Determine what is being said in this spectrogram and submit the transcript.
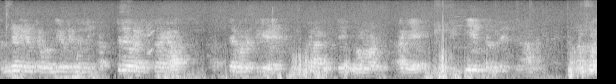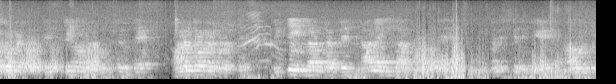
ಹನ್ನೆರಡು ಗಂಟೆ, ಒಂದು ಗಂಟೆನಲ್ಲಿ ಕತ್ತಲೆ ಒಳಗಿದ್ದಾಗ ಅಷ್ಟೇ ಮನಸ್ಸಿಗೆ ಆಗುತ್ತೆ ನೋವಾಡುತ್ತೆ ಹಾಗೆ ವಿದ್ಯೆ ಅಂತಂದ್ರೆ ಜ್ಞಾನ. ಸಂತೋಷವನ್ನು ಕೊಡುತ್ತೆ ಜೀವನವನ್ನು ಕೊಡುತ್ತಿರುತ್ತೆ ಆನಂದವನ್ನು ಕೊಡುತ್ತೆ. ವಿದ್ಯೆ ಇಲ್ಲ ಅಂತಂದ್ರೆ ಜ್ಞಾನ ಇಲ್ಲ ಅಂತಂದ್ರೆ ಮನುಷ್ಯನಿಗೆ ಆ ಒಂದು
